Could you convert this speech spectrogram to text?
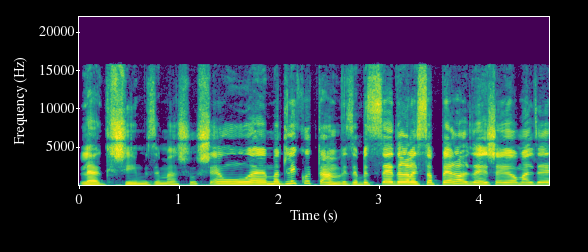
להגשים, זה משהו שהוא uh, מדליק אותם, וזה בסדר לספר על זה, יש היום על זה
